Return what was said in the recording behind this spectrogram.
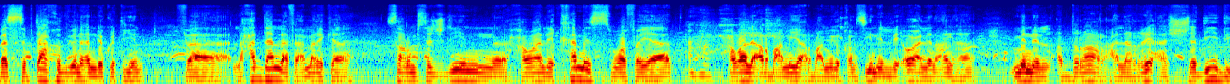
بس بتاخذ منها النيكوتين. فلحد هلأ في أمريكا صاروا مسجلين حوالي خمس وفيات حوالي 400 450 اللي أعلن عنها من الأضرار على الرئة الشديدة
